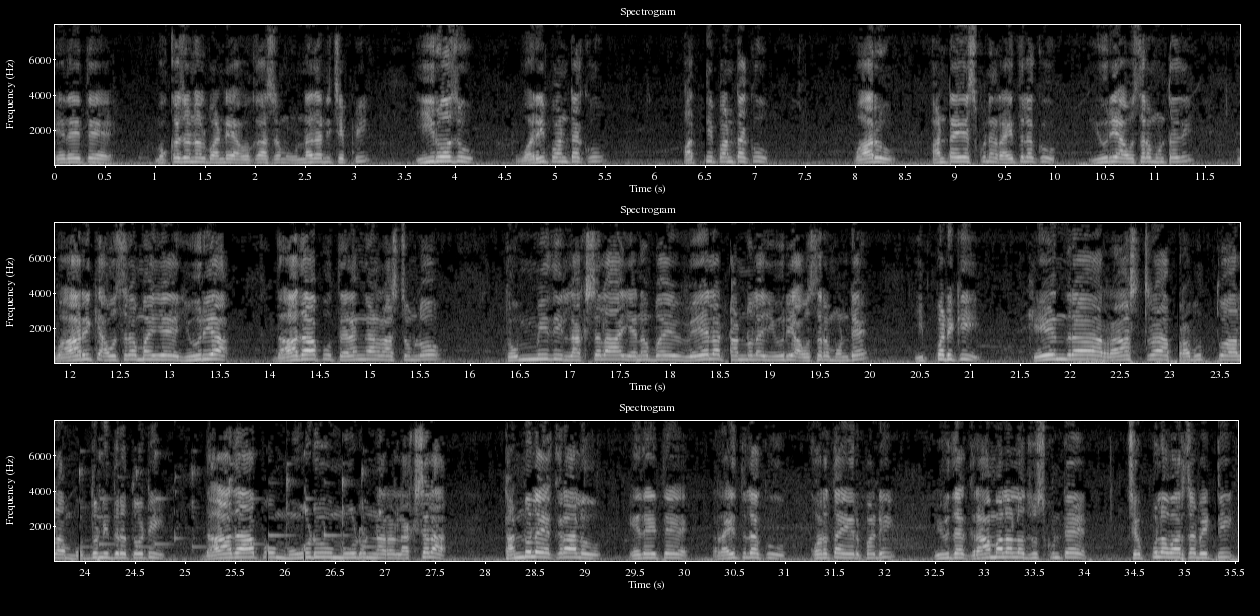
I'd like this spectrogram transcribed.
ఏదైతే మొక్కజొన్నలు పండే అవకాశం ఉన్నదని చెప్పి ఈరోజు వరి పంటకు పత్తి పంటకు వారు పంట వేసుకునే రైతులకు యూరియా అవసరం ఉంటుంది. వారికి అవసరమయ్యే యూరియా దాదాపు తెలంగాణ రాష్ట్రంలో తొమ్మిది లక్షల ఎనభై వేల టన్నుల యూరియా అవసరం ఉండే. ఇప్పటికీ కేంద్ర రాష్ట్ర ప్రభుత్వాల ముద్దు నిద్రతోటి దాదాపు మూడు మూడున్నర లక్షల టన్నుల ఎకరాలు ఏదైతే రైతులకు కొరత ఏర్పడి వివిధ గ్రామాలలో చూసుకుంటే చెప్పుల వరుస పెట్టి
